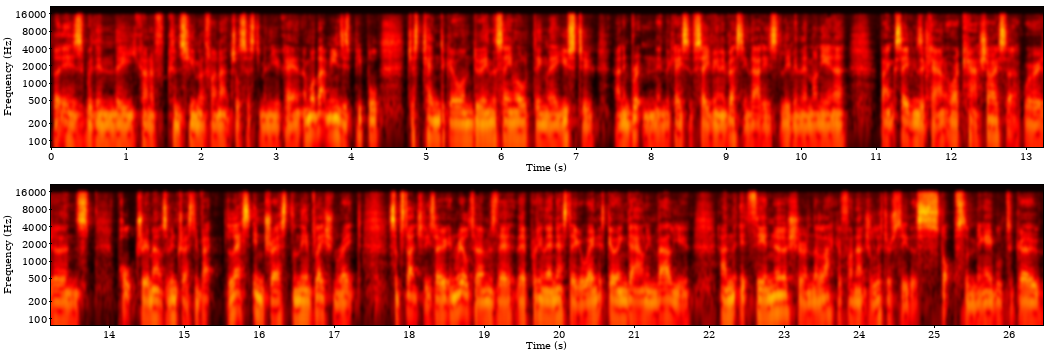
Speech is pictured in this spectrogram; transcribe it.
that is within the kind of consumer financial system in the UK. And what that means is people just tend to go on doing the same old thing they're used to. And in Britain, in the case of saving and investing, that is leaving their money in a bank savings account or a cash ISA where it earns paltry amounts of interest. In fact, less interest than the inflation rate substantially. So in real terms, they're, they're putting their nest egg away and it's going down in value. And it's the inertia and the lack of financial literacy that stops them being able to go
